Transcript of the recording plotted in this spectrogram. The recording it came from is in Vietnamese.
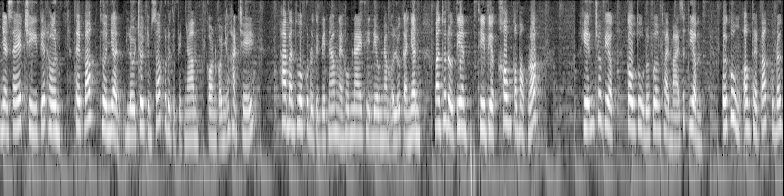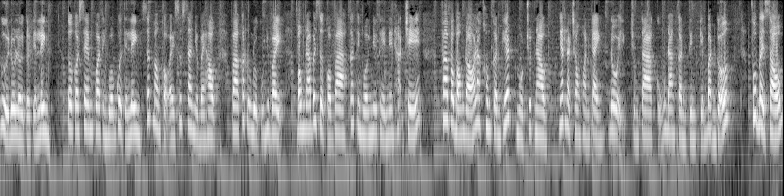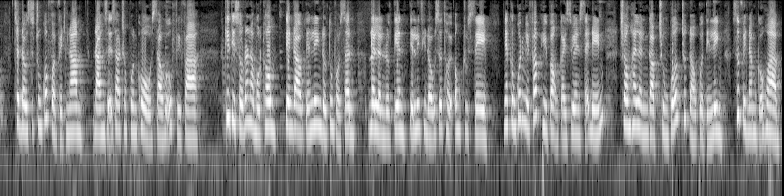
Nhận xét chi tiết hơn, thầy Park thừa nhận lối chơi kiểm soát của đội tuyển Việt Nam còn có những hạn chế. Hai bàn thua của đội tuyển Việt Nam ngày hôm nay thì đều nằm ở lỗi cá nhân. Bàn thua đầu tiên thì việc không có bọc lót khiến cho việc cầu thủ đối phương thoải mái dứt điểm. Cuối cùng, ông thầy Park cũng đã gửi đôi lời tới Tiến Linh. Tôi có xem qua tình huống của Tiến Linh, rất mong cậu ấy rút ra nhiều bài học và các đồng đội cũng như vậy. Bóng đá bây giờ có và các tình huống như thế nên hạn chế. Pha vào bóng đó là không cần thiết một chút nào, nhất là trong hoàn cảnh đội chúng ta cũng đang cần tìm kiếm bàn gỡ. Phút 76, trận đấu giữa Trung Quốc và Việt Nam đang diễn ra trong khuôn khổ giao hữu FIFA. Khi tỷ số đang là 1-0, tiền đạo Tiến Linh được tung vào sân. Đây là lần đầu tiên Tiến Linh thi đấu giữa thời ông Truse. Nhà cầm quân người Pháp hy vọng cái duyên sẽ đến trong hai lần gặp Trung Quốc trước đó của Tiến Linh giúp Việt Nam gỡ hòa.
